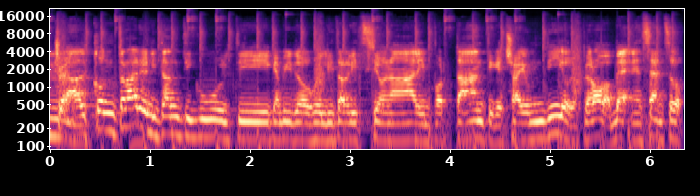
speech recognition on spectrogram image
Mm. Cioè, al contrario di tanti culti, capito, quelli tradizionali, importanti, che c'hai un dio che però, vabbè, nel senso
